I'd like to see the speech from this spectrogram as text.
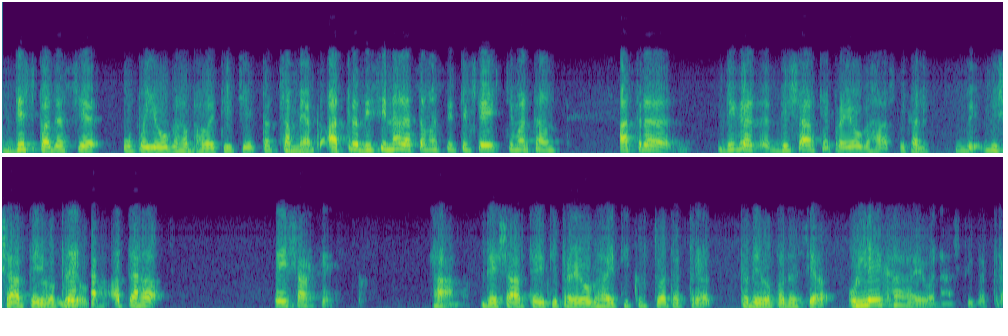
दिस् पदस्य उपयोगः भवति चेत् तत् सम्यक्। अत्र दिशि न दत्तमस्ति इत्युक्ते किमर्थम्? अत्र दिग दिशार्थे प्रयोगः अस्ति खलु। दिशार्थे एव प्रयोगः। अतः देशार्थे। हा देशार्थे इति प्रयोगः इति कृत्वा तत्र तदेव पदस्य उल्लेखः एव नास्ति तत्र।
